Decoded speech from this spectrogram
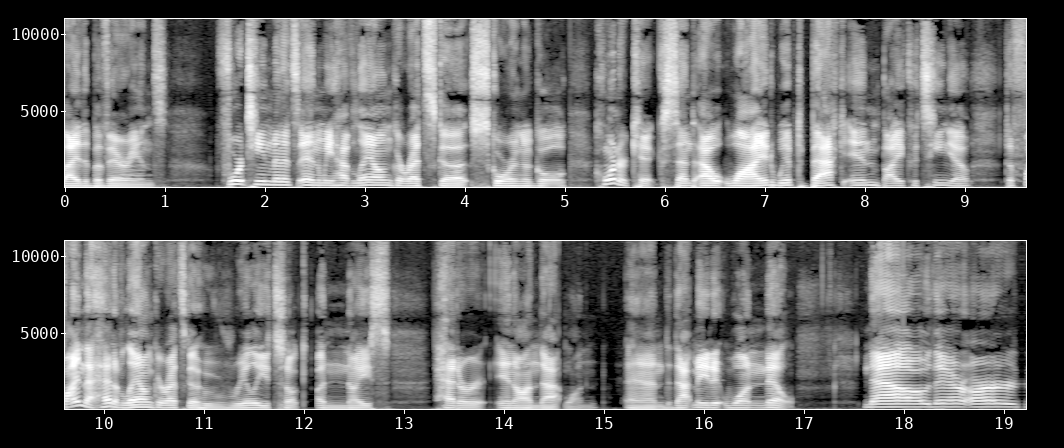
by the Bavarians. 14 minutes in, we have Leon Goretzka scoring a goal. Corner kick sent out wide, whipped back in by Coutinho to find the head of Leon Goretzka, who really took a nice header in on that one. And that made it 1 0. Now, there are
